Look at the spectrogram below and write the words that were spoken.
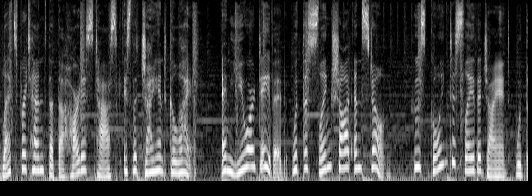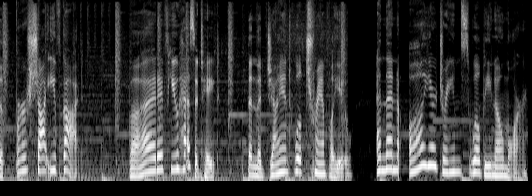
Let's pretend that the hardest task is the giant Goliath, and you are David with the slingshot and stone, who's going to slay the giant with the first shot you've got. But if you hesitate, then the giant will trample you, and then all your dreams will be no more.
